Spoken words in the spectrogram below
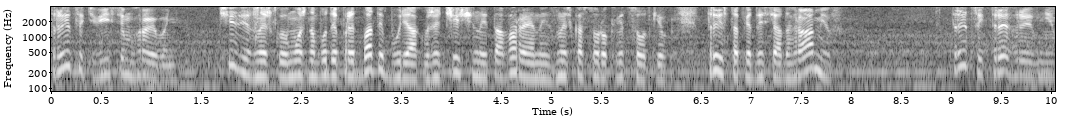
38 гривень. Ще зі знижкою можна буде придбати буряк вже чищений та варений, знижка 40%. 350 грамів 33 гривні.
